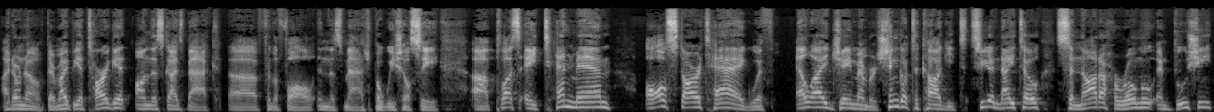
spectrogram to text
I don't know. There might be a target on this guy's back uh, for the fall in this match, but we shall see. Uh, plus a 10 man all star tag with LIJ members Shingo Takagi, Tetsuya Naito, Sanada, Hiromu, and Bushi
